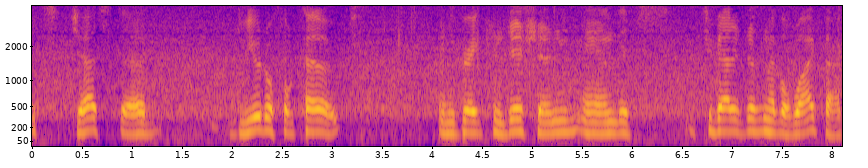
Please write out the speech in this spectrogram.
it's just a beautiful coat in great condition, and it's too bad it doesn't have a factor.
